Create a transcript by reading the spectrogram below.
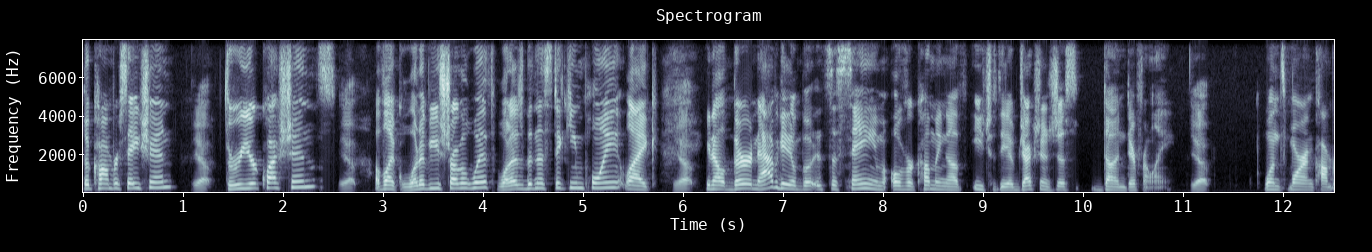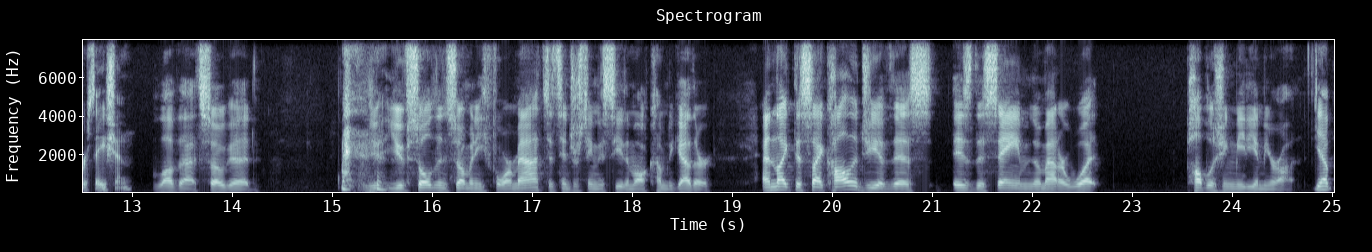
the conversation Yep. through your questions Yep. of like, what have you struggled with? What has been the sticking point? Like, Yep. you know, they're navigating, but it's the same overcoming of each of the objections, just done differently. Yep. Once more in conversation. Love that. So good. you, you've sold in so many formats. It's interesting to see them all come together. And like the psychology of this is the same no matter what publishing medium you're on. Yep.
